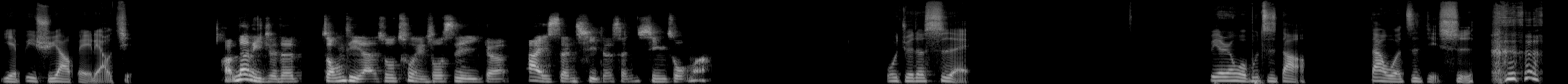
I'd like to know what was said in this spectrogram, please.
也必须要被了解。好，那你觉得总体来说，处女座是一个爱生气的星星座吗？我觉得是哎、欸，别人我不知道，但我自己是。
